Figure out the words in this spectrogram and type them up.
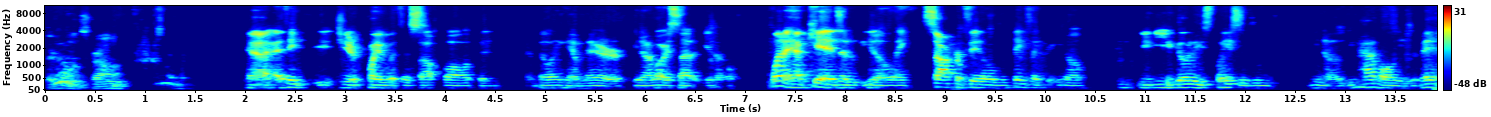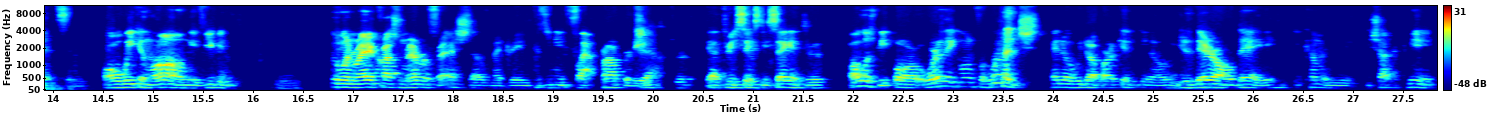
they're mm. going strong. Yeah, I think to your point with the softball up in Bellingham there, you know, I've always thought, you know, when I have kids and, you know, like soccer fields and things like that, you know, you, you go to these places and, you know, you have all these events and all weekend long, if you can put one right across from Riverfresh, that was my dream, because you need flat property. Yeah. got three sixty second through. All those people are, where are they going for lunch? I know we drop our kid, you know, you're there all day, you come and you, you shop the community.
